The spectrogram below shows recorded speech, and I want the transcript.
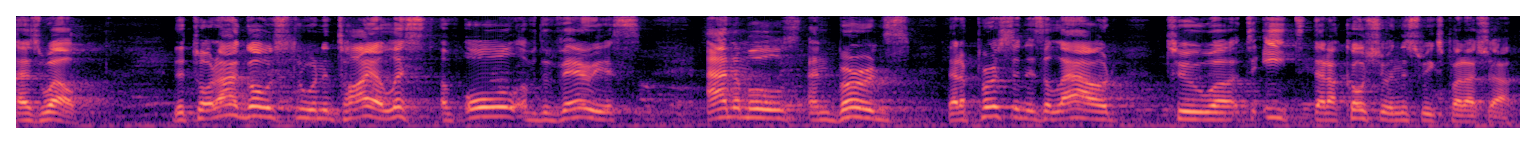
as well. The Torah goes through an entire list of all of the various animals and birds that a person is allowed to, uh, to eat that are kosher in this week's parasha.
